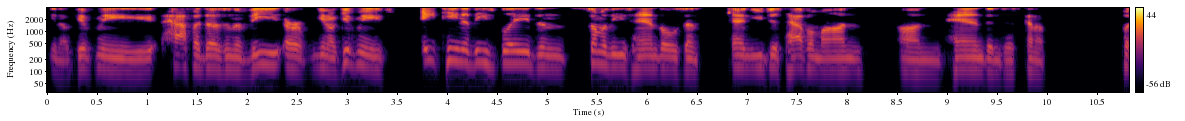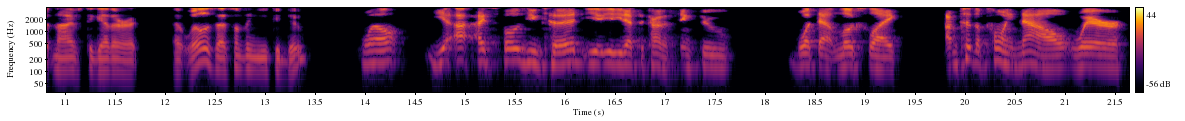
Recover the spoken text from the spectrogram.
you know, give me half a dozen of these, or you know, give me eighteen of these blades and some of these handles," and and you just have them on on hand and just kind of put knives together at, at will. Is that something you could do? Well, yeah, I, I suppose you could. You, you'd have to kind of think through what that looks like. I'm to the point now where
